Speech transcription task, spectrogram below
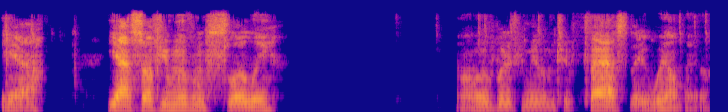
Yeah. Yeah, so if you move them slowly, won't move, but if you move them too fast, they will move.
